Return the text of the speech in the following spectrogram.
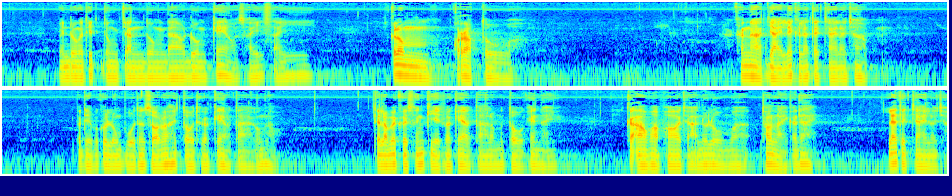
ๆเป็นดวงอาทิตย์ดวงจันทร์ดวงดาวดวงแก้วใสๆกลมกรอบตัว ขนาดใหญ่เล็กก็แล้วแต่ใจเราชอบ ประเดี๋ยวพระคุณหลวงปู่ท่านสอนว่าให้โตเท่ากับแก้วตาของเรา แต่เราไม่เคยสังเกตว่าแก้วตาเรามันโตแค่ไหน ก็เอาว่าพอจะอนุโลมว่าเท่าไหร่ก็ได้ แล้วแต่ใจเราช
